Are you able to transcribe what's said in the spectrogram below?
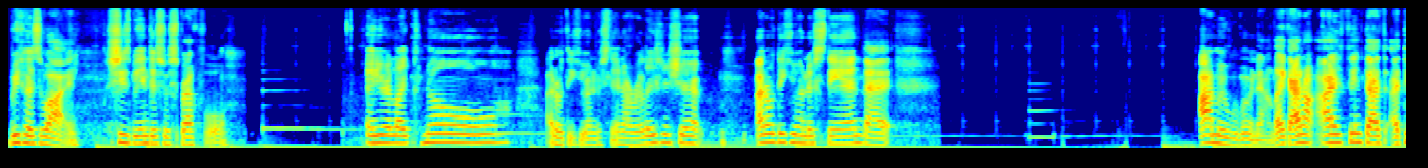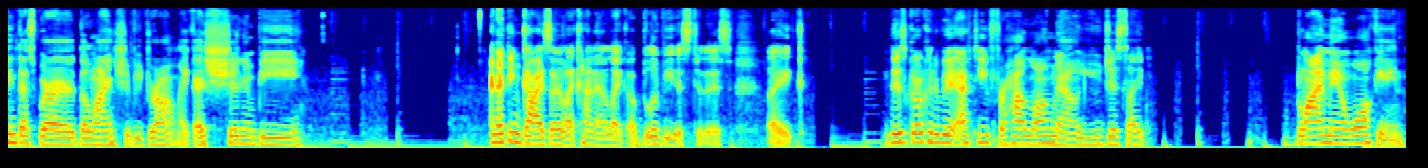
because why? She's being disrespectful. And you're like, no, I don't think you understand our relationship. I don't think you understand that I'm a woman now. Like I don't I think that I think that's where the line should be drawn. Like I shouldn't be and I think guys are like kind of like oblivious to this. Like this girl could have been after you for how long now? You just like blind man walking.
